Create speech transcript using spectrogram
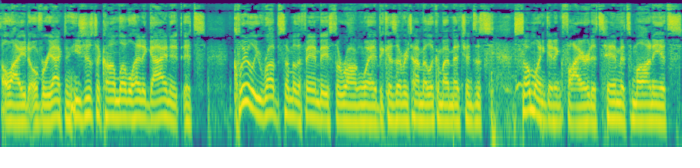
allow you to overreact. And he's just a calm, level headed guy, and it, it's clearly rubbed some of the fan base the wrong way because every time I look at my mentions, it's someone getting fired. It's him, it's Monty, it's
